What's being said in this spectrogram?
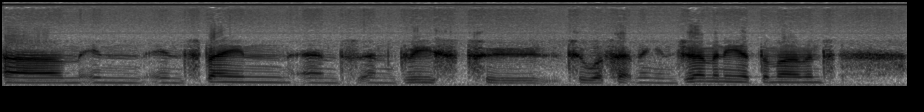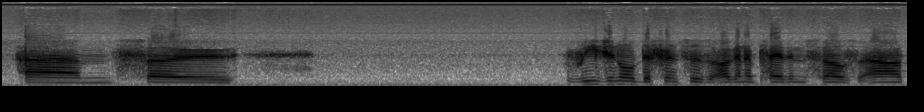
um, in in Spain and and Greece to to what's happening in Germany at the moment. Um, so regional differences are going to play themselves out,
